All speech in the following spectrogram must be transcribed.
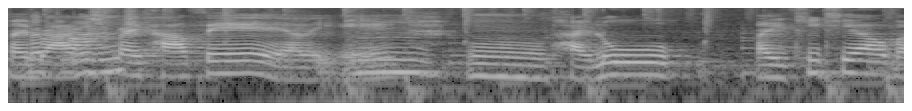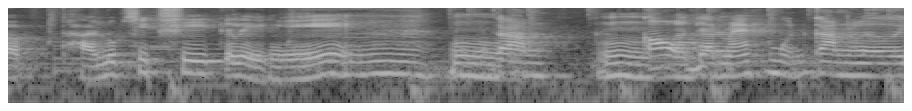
ไปบรันช์ไปคาเฟ่อะไรอย่างงี้อืมถ่ายรูปไปที่เที่ยวแบบถ่ายรูปชิคๆอะไรอย่างงี้กัน อืมเหมือนกันไหมเหมือนกันเลย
